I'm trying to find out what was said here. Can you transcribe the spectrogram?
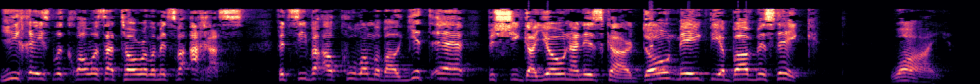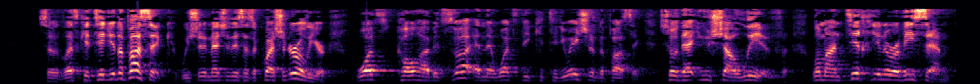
yiches leklalas haTorah achas. Don't make the above mistake. Why? So let's continue the pasuk. We should have mentioned this as a question earlier. What's kol habitzvah, and then what's the continuation of the pasuk? So that you shall live. Laman tichyun ravisem.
